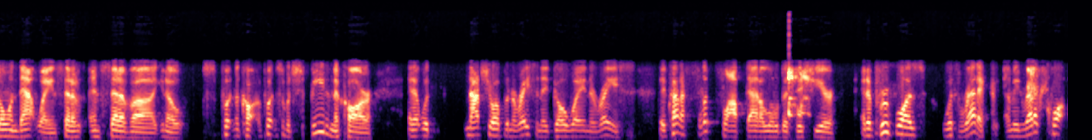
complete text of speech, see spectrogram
going that way instead of instead of uh, you know putting the car putting so much speed in the car, and it would not show up in the race and they'd go away in the race. They've kind of flip flopped that a little bit this year, and the proof was with Reddick. I mean, Reddick qual-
